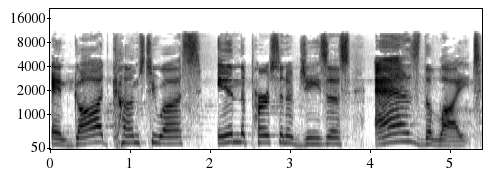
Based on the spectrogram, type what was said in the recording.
and God comes to us in the person of Jesus as the light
